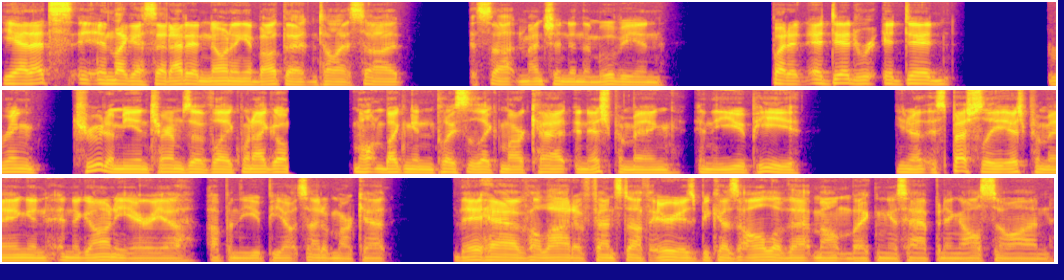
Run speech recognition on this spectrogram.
Yeah, that's and like I said, I didn't know anything about that until I saw it I saw it mentioned in the movie and but it, it did it did ring true to me in terms of like when I go mountain biking in places like Marquette and Ishpeming in the UP, you know, especially Ishpeming and, and Negaunee area up in the UP outside of Marquette, they have a lot of fenced off areas because all of that mountain biking is happening also on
